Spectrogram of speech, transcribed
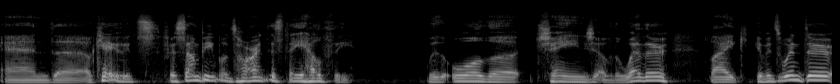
And uh, okay, it's for some people, it's hard to stay healthy with all the change of the weather. Like, if it's winter,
